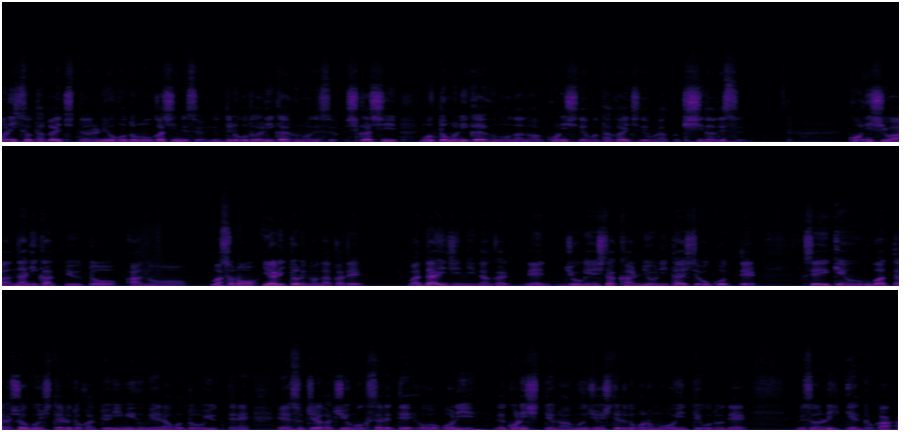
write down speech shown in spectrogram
小西と高市っていうのは両方ともおかしいんですよ。言ってることが理解不能です。しかし、最も理解不能なのは小西でも高市でもなく岸田です。小西は何かっていうと、あの、まあ、そのやり取りの中で、まあ、大臣になんかね、助言した官僚に対して怒って、政権を奪ったら処分してるとかっていう意味不明なことを言ってね、えーそちらが注目されており、で小西っていうのは矛盾してるところも多いっていうこと、でその立憲とか、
